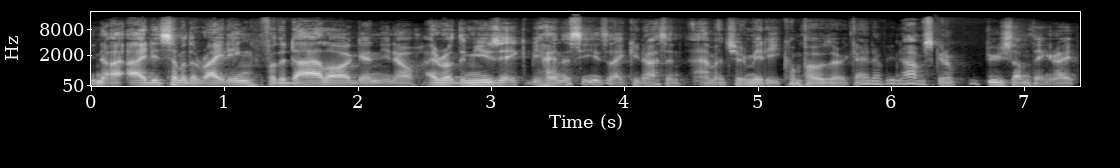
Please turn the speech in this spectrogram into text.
you know, I, I did some of the writing for the dialogue, and you know, I wrote the music behind the scenes, like you know, as an amateur MIDI composer, kind of. You know, I'm just gonna do something, right?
